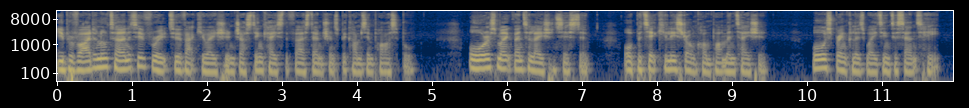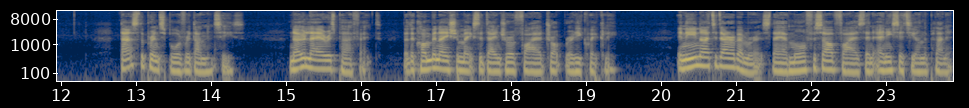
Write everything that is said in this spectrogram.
you provide an alternative route to evacuation just in case the first entrance becomes impassable, or a smoke ventilation system, or particularly strong compartmentation, or sprinklers waiting to sense heat. That's the principle of redundancies. No layer is perfect, but the combination makes the danger of fire drop really quickly. In the United Arab Emirates, they have more facade fires than any city on the planet,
